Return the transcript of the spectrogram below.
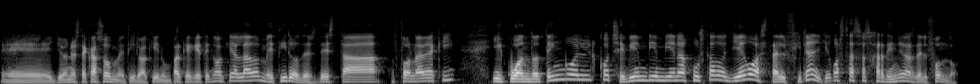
Eh, yo en este caso me tiro aquí en un parque que tengo aquí al lado, me tiro desde esta zona de aquí y cuando tengo el coche bien, bien, bien ajustado, llego hasta el final, llego hasta esas jardineras del fondo.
